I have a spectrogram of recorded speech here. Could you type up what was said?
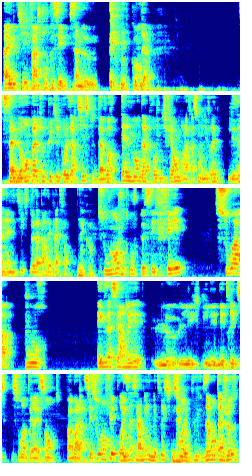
pas utile. Enfin, je trouve que c'est, ça ne, comment dire, ça ne rend pas le truc utile pour les artistes d'avoir tellement d'approches différentes dans la façon de livrer les analytics de la part des plateformes. D'accord. Souvent, je trouve que c'est fait soit pour exacerber le, les, les métriques qui sont intéressantes. Enfin voilà, c'est souvent fait pour exacerber les métriques qui sont les plus avantageuses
